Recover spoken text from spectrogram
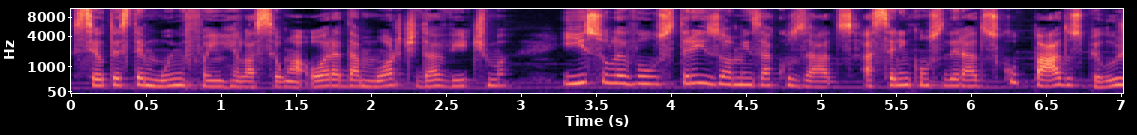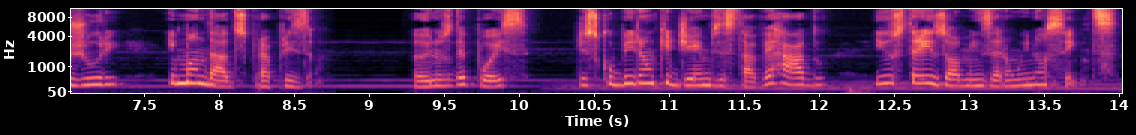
Seu testemunho foi em relação à hora da morte da vítima, e isso levou os três homens acusados a serem considerados culpados pelo júri e mandados para a prisão. Anos depois, descobriram que James estava errado e os três homens eram inocentes,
